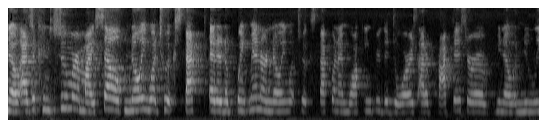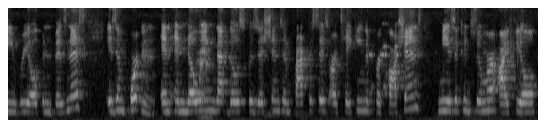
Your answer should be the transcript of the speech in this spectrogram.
know as a consumer myself knowing what to expect at an appointment or knowing what to expect when i'm walking through the doors at a practice or you know a newly reopened business is important. And, and knowing that those physicians and practices are taking the precautions me as a consumer i feel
